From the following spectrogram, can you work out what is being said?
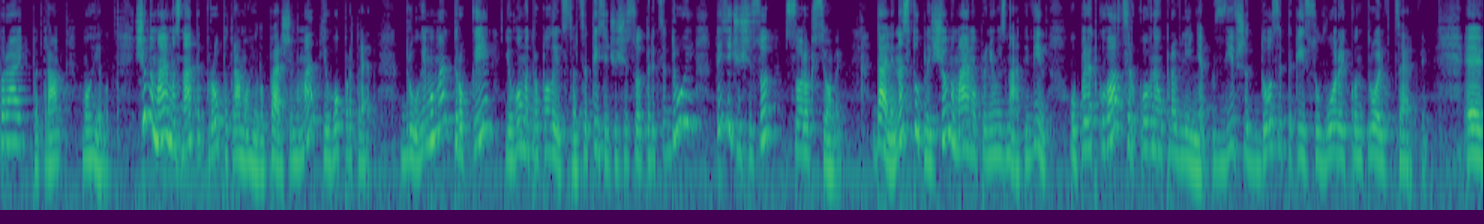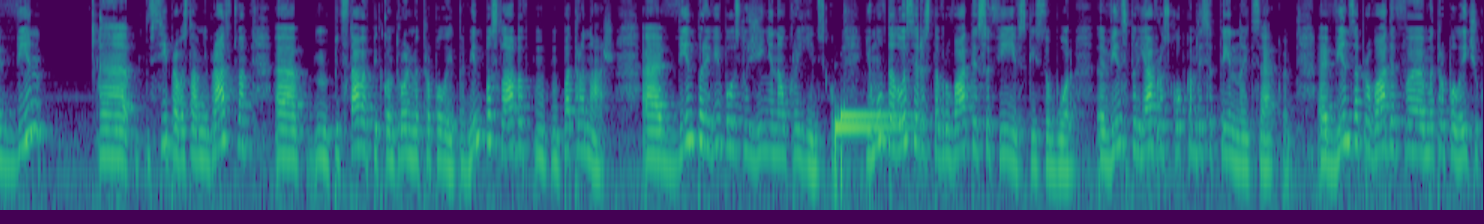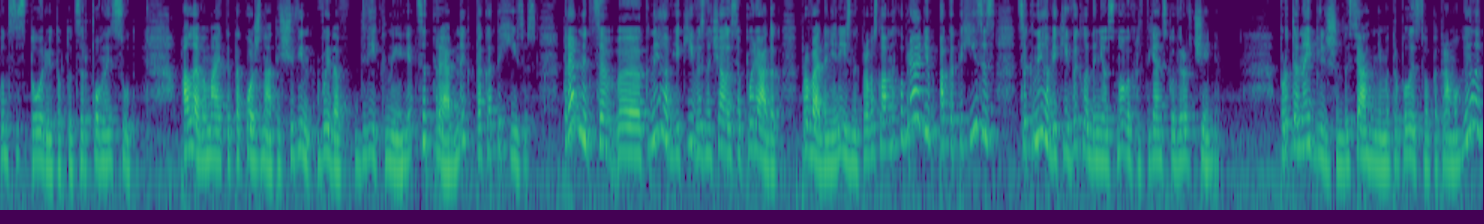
обирають Петра Могилу. Що ми маємо знати про Петра Могилу? Перший момент його портрет. Другий момент роки його митрополитства. Це 1632-1647. Далі, наступний, що ми маємо про нього знати? Він упорядкував церковне управління, ввівши досить такий суворий контроль в церкві. Е, Він всі православні братства е, підставив під контроль митрополита. Він послабив патронаж, Е, він перевів богослужіння на українську. Йому вдалося реставрувати Софіївський собор. Е, Він сприяв розкопкам Десятинної церкви. Е, Він запровадив е, митрополичу консисторію, тобто церковний суд. Але ви маєте також знати, що він видав дві книги: це Требник та Катехізис. Требник це е, книга, в якій визначалося порядок проведення різних православних обрядів, а катехізис це книга, в якій викладені основи християнського віровчення. Проте найбільшим досягненням митрополитства Петра Могили було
